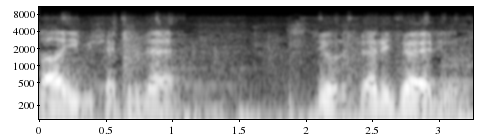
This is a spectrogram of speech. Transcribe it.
daha iyi bir şekilde istiyoruz ve rica ediyoruz.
